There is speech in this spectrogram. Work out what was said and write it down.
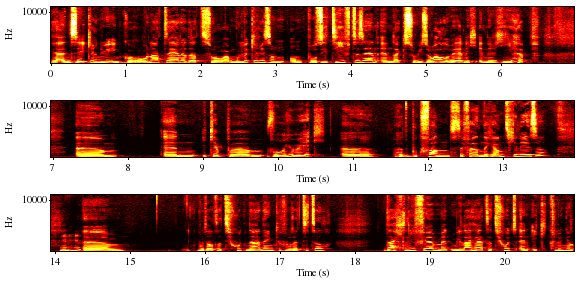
Ja, en zeker nu in coronatijden, dat het zo wat moeilijker is om, om positief te zijn en dat ik sowieso al weinig energie heb. Um, en ik heb vorige week het boek van Stefan de Gant gelezen. Mm -hmm. ik moet altijd goed nadenken voor de titel. Dag liefje, met Mila gaat het goed en ik klungel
